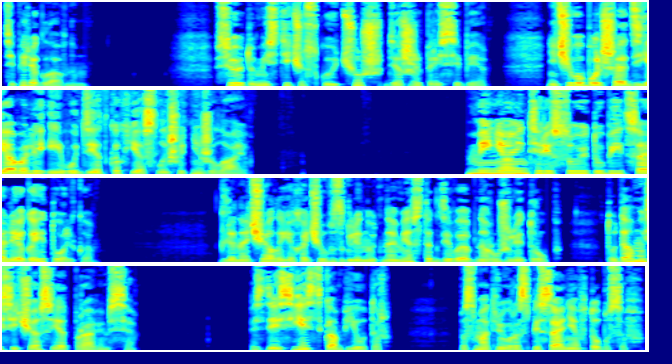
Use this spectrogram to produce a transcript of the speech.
Теперь о главном. Всю эту мистическую чушь держи при себе. Ничего больше о дьяволе и его детках я слышать не желаю. Меня интересует убийца Олега и только. Для начала я хочу взглянуть на место, где вы обнаружили труп. Туда мы сейчас и отправимся. Здесь есть компьютер? Посмотрю расписание автобусов.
